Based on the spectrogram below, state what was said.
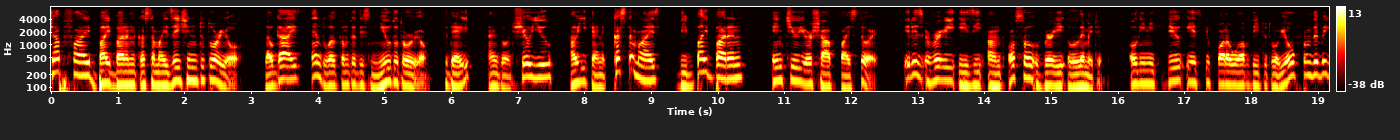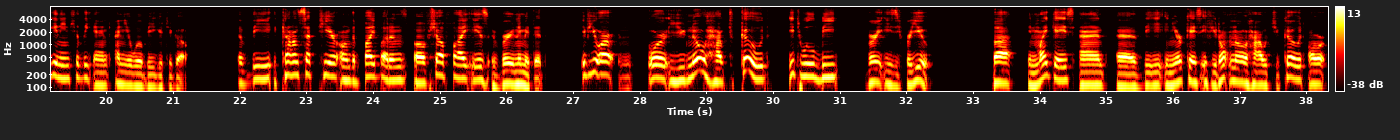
Shopify buy button customization tutorial. Hello guys and welcome to this new tutorial. Today I'm going to show you how you can customize the buy button into your Shopify store. It is very easy and also very limited. All you need to do is to follow up the tutorial from the beginning till the end and you will be good to go. The concept here on the buy buttons of Shopify is very limited. If you are or you know how to code, it will be very easy for you. But in my case and uh, the in your case, if you don't know how to code or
